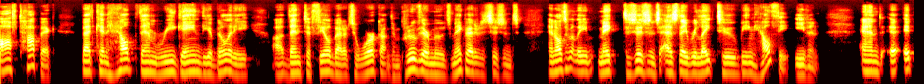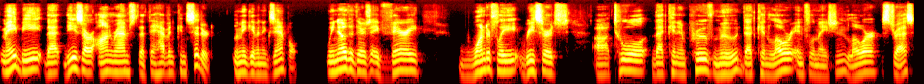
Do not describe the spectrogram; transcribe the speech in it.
off topic that can help them regain the ability uh, then to feel better to work on to improve their moods make better decisions and ultimately make decisions as they relate to being healthy, even. And it may be that these are on ramps that they haven't considered. Let me give an example. We know that there's a very wonderfully researched uh, tool that can improve mood, that can lower inflammation, lower stress,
